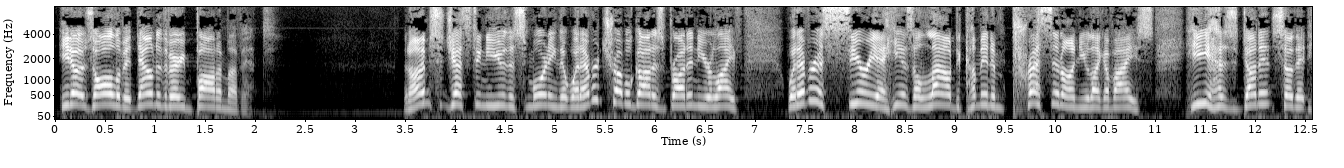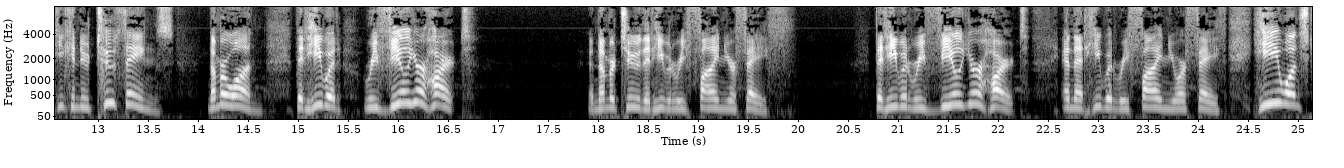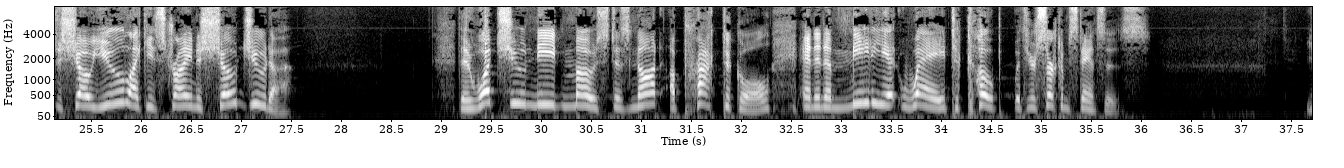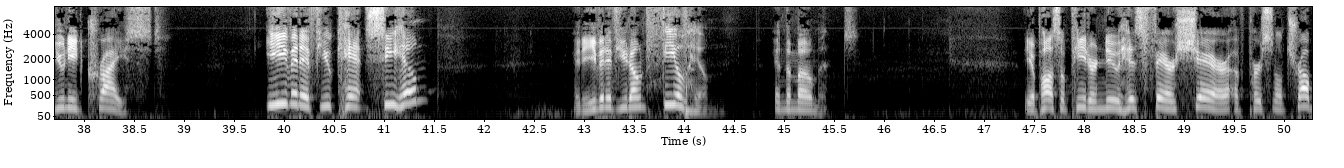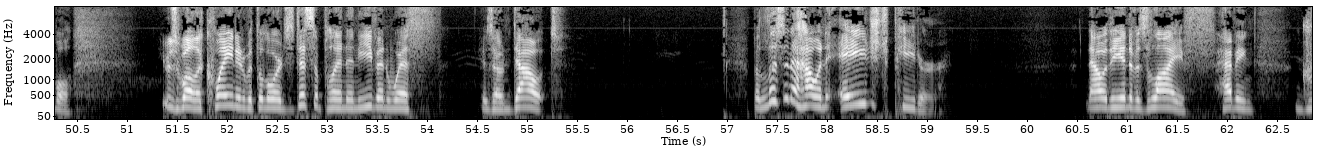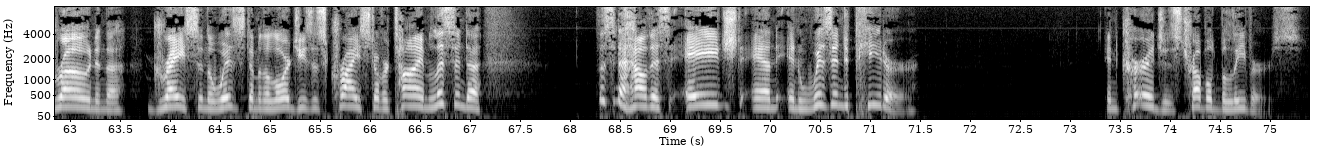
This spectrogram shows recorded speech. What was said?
He knows all of it, down to the very bottom of it. And I'm suggesting to you this morning that whatever trouble God has brought into your life, whatever Assyria He has allowed to come in and press in on you like a vice, He has done it so that He can do two things. Number one, that He would reveal your heart. And number two, that He would refine your faith. That He would reveal your heart and that He would refine your faith. He wants to show you, like He's trying to show Judah, that what you need most is not a practical and an immediate way to cope with your circumstances. You need Christ. Even if you can't see Him, and even if you don't feel Him in the moment. The Apostle Peter knew his fair share of personal trouble. He was well acquainted with the Lord's discipline and even with his own doubt. But listen to how an aged Peter, now at the end of his life, having grown in the grace and the wisdom of the Lord Jesus Christ over time, listen to, listen to how this aged and enwizened Peter encourages troubled believers.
